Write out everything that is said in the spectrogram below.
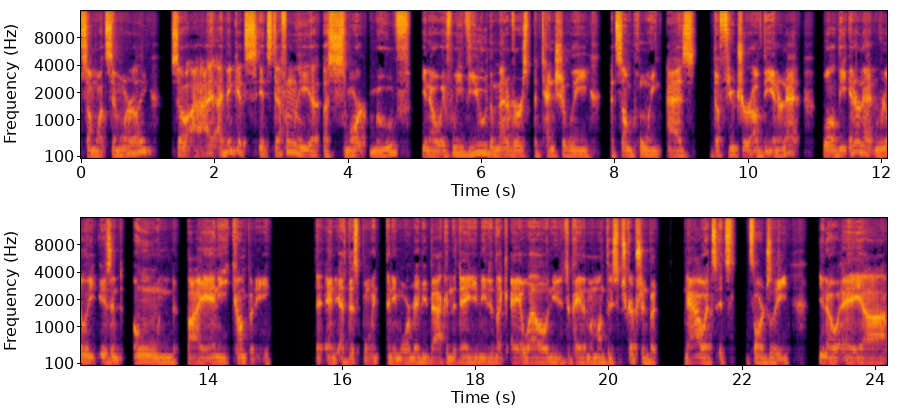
somewhat similarly. So I, I think it's it's definitely a, a, smart move. You know, if we view the metaverse potentially at some point as the future of the internet, well, the internet really isn't owned by any company and at this point anymore. Maybe back in the day you needed like AOL and you needed to pay them a monthly subscription, but now it's it's it's largely you know a uh,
